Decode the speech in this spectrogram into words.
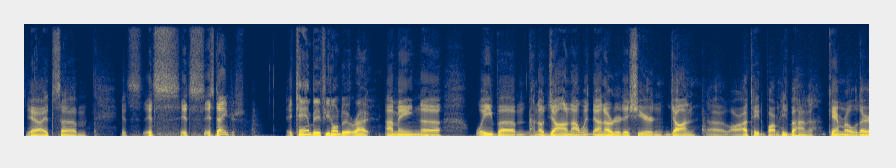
Yeah. It's um, it's it's it's it's dangerous. It can be if you don't do it right. I mean, uh, we've um, I know John and I went down earlier this year, and John, uh, our IT department, he's behind the camera over there,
